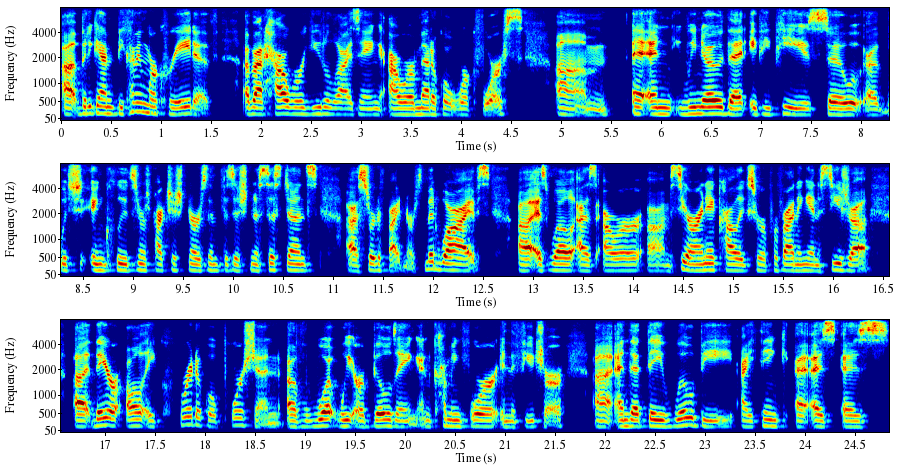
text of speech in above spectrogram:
Uh, but again, becoming more creative about how we're utilizing our medical workforce. Um, and we know that APPs, so uh, which includes nurse practitioners and physician assistants, uh, certified nurse midwives, uh, as well as our um, CRNA colleagues who are providing anesthesia, uh, they are all a critical portion of what we are building and coming for in the future, uh, and that they will be, I think, as as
